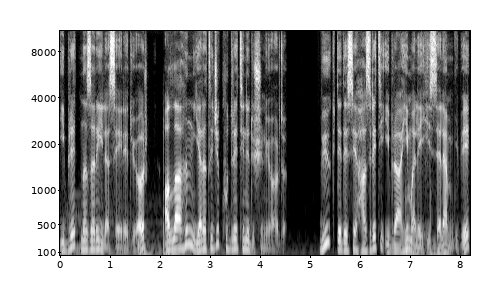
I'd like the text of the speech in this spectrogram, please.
ibret nazarıyla seyrediyor, Allah'ın yaratıcı kudretini düşünüyordu. Büyük dedesi Hazreti İbrahim aleyhisselam gibi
